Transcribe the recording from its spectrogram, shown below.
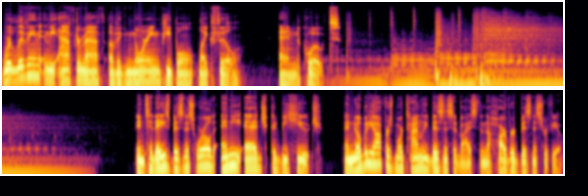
We're living in the aftermath of ignoring people like Phil. End quote. In today's business world, any edge could be huge. And nobody offers more timely business advice than the Harvard Business Review.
